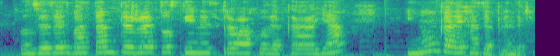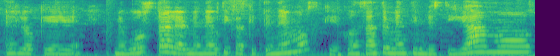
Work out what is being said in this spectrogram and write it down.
Entonces es bastante retos, tienes trabajo de acá a allá y nunca dejas de aprender. Es lo que me gusta, la hermenéutica que tenemos, que constantemente investigamos,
